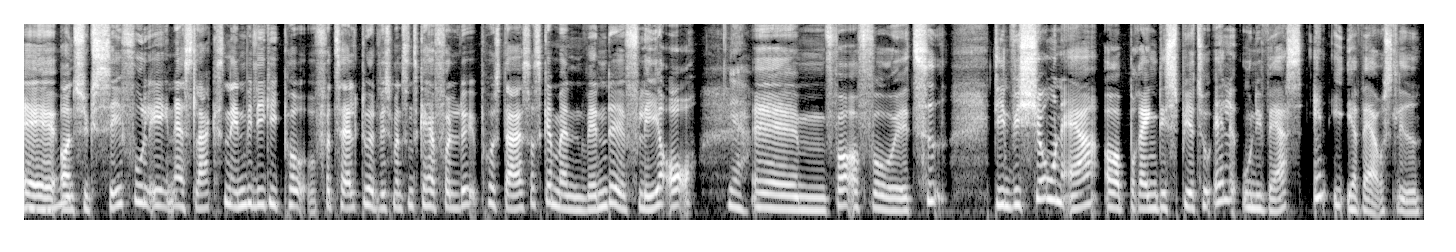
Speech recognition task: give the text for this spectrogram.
mm-hmm. og en succesfuld en af slagsen. Inden vi lige gik på, fortalte du, at hvis man sådan skal have forløb hos dig, så skal man vente flere år ja. øh, for at få tid. Din vision er at bringe det spirituelle univers ind i erhvervslivet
